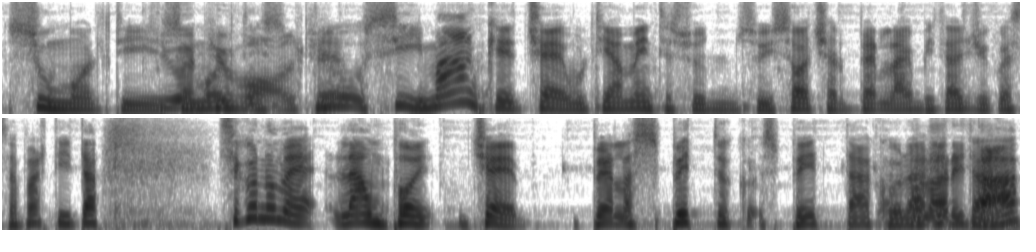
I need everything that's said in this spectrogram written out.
su molti, Più su e più molti- volte. più- sì, ma anche cioè, ultimamente sul- sui social per l'arbitraggio di questa partita. Secondo me l'ha un po'. Cioè, per la spettaco- spettacolarità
